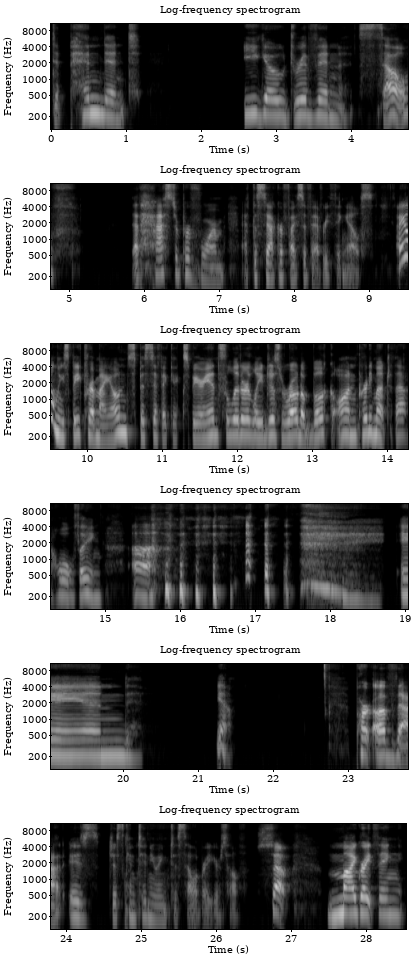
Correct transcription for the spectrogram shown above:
dependent, ego driven self that has to perform at the sacrifice of everything else. I only speak from my own specific experience, literally, just wrote a book on pretty much that whole thing. Uh, and yeah, part of that is just continuing to celebrate yourself. So, my great thing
